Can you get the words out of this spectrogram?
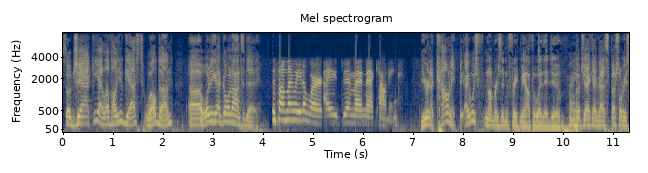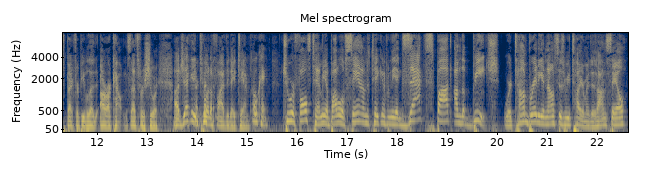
So, Jackie, I love how you guessed. Well done. Uh, what do you got going on today? Just on my way to work. I am in accounting. You're in accounting. I wish numbers didn't freak me out the way they do. Right. But, Jackie, I've got a special respect for people that are accountants. That's for sure. Uh, Jackie did two out of five today, Tam. Okay. True or false, Tammy? A bottle of sand taken from the exact spot on the beach where Tom Brady announced his retirement is on sale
